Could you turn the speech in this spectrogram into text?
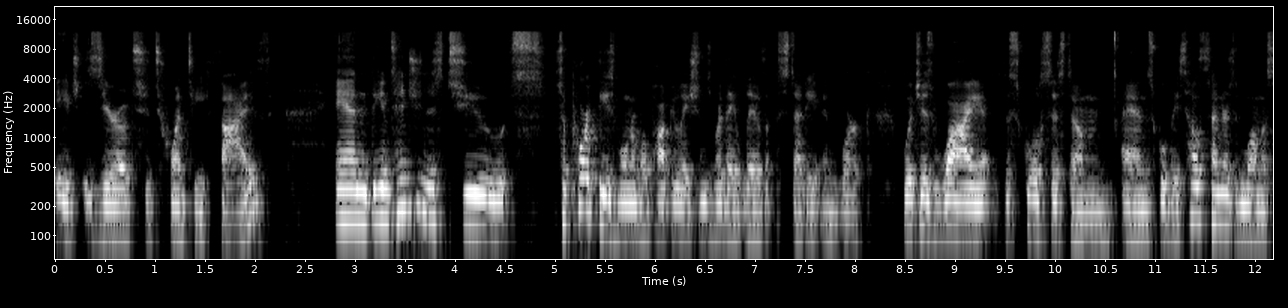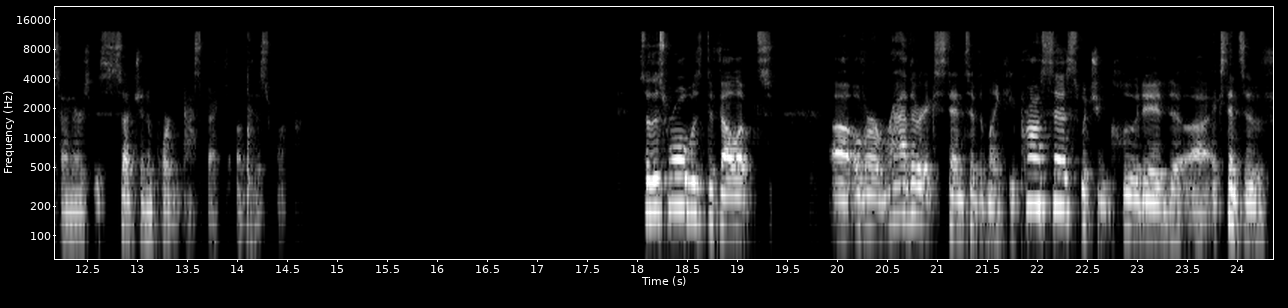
age 0 to 25. And the intention is to support these vulnerable populations where they live, study, and work, which is why the school system and school based health centers and wellness centers is such an important aspect of this work. So this role was developed uh, over a rather extensive and lengthy process, which included uh, extensive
